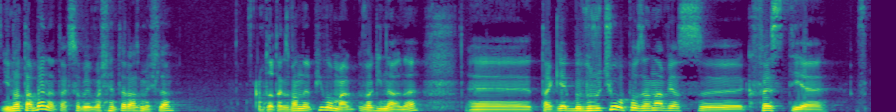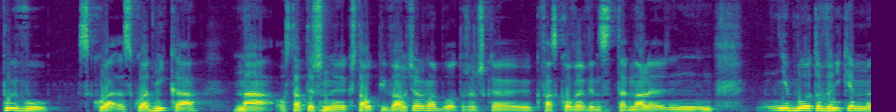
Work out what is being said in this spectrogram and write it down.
I notabene, tak sobie właśnie teraz myślę, to tak zwane piwo waginalne, e, tak jakby wyrzuciło poza nawias e, kwestię wpływu składnika na ostateczny kształt piwa, chociaż ono było troszeczkę kwaskowe, więc ten, no ale nie było to wynikiem e,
